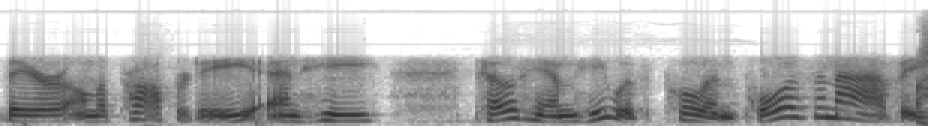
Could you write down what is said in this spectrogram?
there on the property, and he told him he was pulling poison ivy.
